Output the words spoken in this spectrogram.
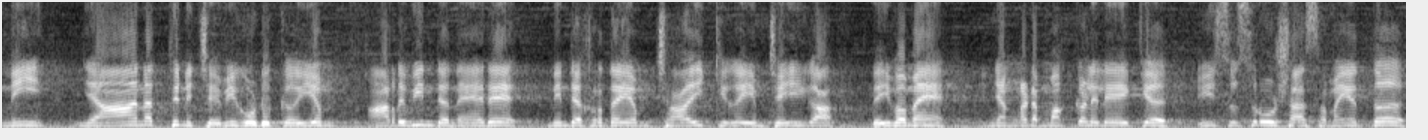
നീ ജ്ഞാനത്തിന് ചെവി കൊടുക്കുകയും അറിവിന്റെ നേരെ നിന്റെ ഹൃദയം ചായ്ക്കുകയും ചെയ്യുക. ദൈവമേ ഞങ്ങളുടെ മക്കളിലേക്ക് ഈ ശുശ്രൂഷ സമയത്ത്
